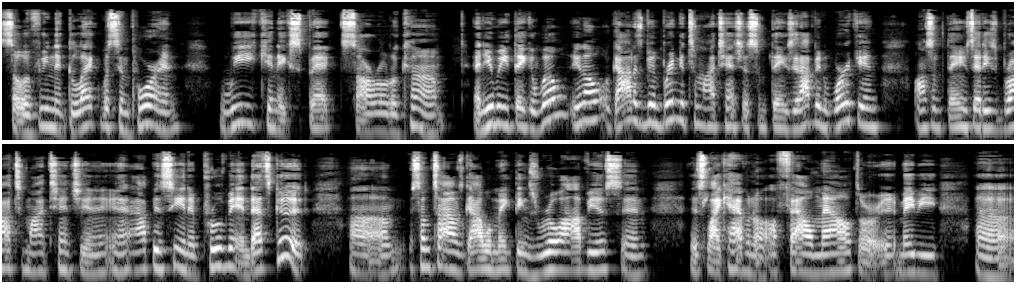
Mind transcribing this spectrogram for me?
So if we neglect what's important, we can expect sorrow to come. And you'll be thinking, well, you know, God has been bringing to my attention some things, and I've been working on some things that He's brought to my attention, and I've been seeing improvement, and that's good. Um, sometimes God will make things real obvious, and it's like having a, a foul mouth, or it maybe uh,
